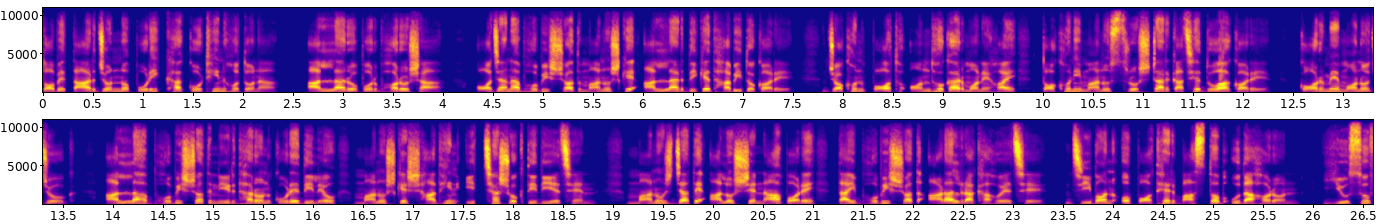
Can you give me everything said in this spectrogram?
তবে তার জন্য পরীক্ষা কঠিন হতো না। আল্লাহর ওপর ভরসা, অজানা ভবিষ্যৎ মানুষকে আল্লাহর দিকে ধাবিত করে। যখন পথ অন্ধকার মনে হয়, তখনই মানুষ স্রষ্টার কাছে দোয়া করে। কর্মে মনোযোগ, আল্লাহ ভবিষ্যৎ নির্ধারণ করে দিলেও মানুষকে স্বাধীন ইচ্ছা শক্তি দিয়েছেন। মানুষ যাতে আলস্যে না পড়ে, তাই ভবিষ্যৎ আড়াল রাখা হয়েছে। জীবন ও পথের বাস্তব উদাহরণ, ইউসুফ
